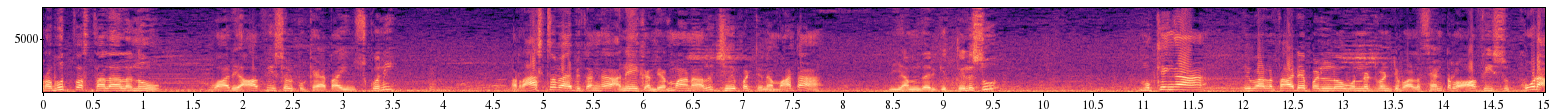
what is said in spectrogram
ప్రభుత్వ స్థలాలను వారి ఆఫీసులకు కేటాయించుకొని రాష్ట్ర వ్యాపితంగా అనేక నిర్మాణాలు చేపట్టిన మాట మీ అందరికీ తెలుసు. ముఖ్యంగా ఇవాళ తాడేపల్లిలో ఉన్నటువంటి వాళ్ళ సెంట్రల్ ఆఫీసు కూడా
